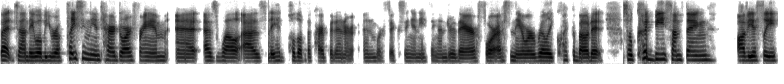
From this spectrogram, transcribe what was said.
but um, they will be replacing the entire door frame uh, as well as they had pulled up the carpet and, are, and were fixing anything under there for us and they were really quick about it. So could be something. Obviously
